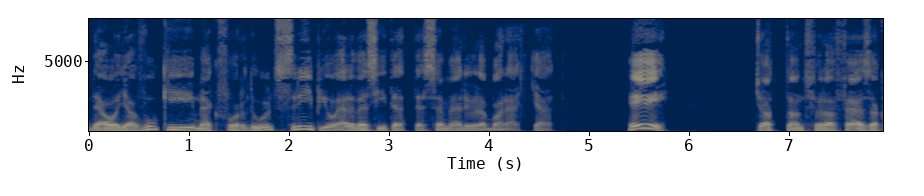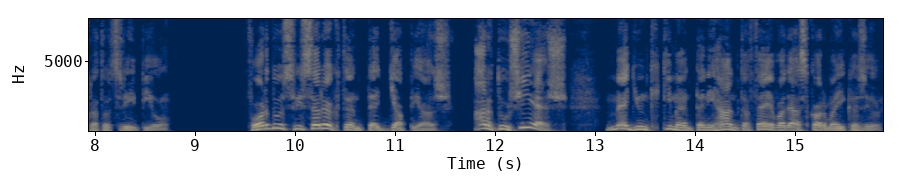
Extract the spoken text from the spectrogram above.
De ahogy a Vuki megfordult, Szrípió elveszítette szem elől a barátját. Hé! csattant föl a felzaklatott Szrípió. Fordulsz vissza rögtön, te gyapjas! Artú, siess! Megyünk kimenteni Hánt a fejvadász karmai közül.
